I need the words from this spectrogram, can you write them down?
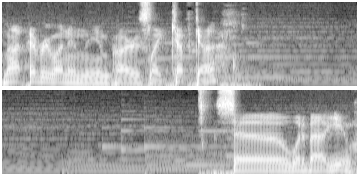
Not everyone in the Empire is like Kefka. So, what about you?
